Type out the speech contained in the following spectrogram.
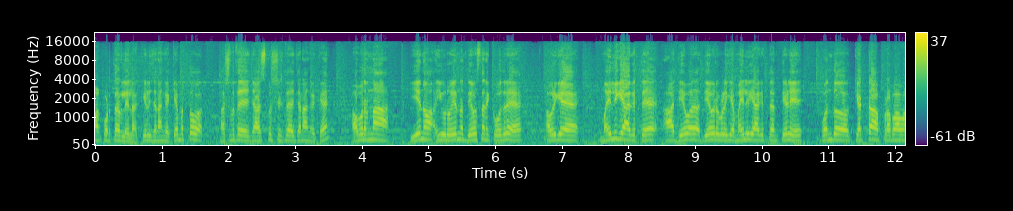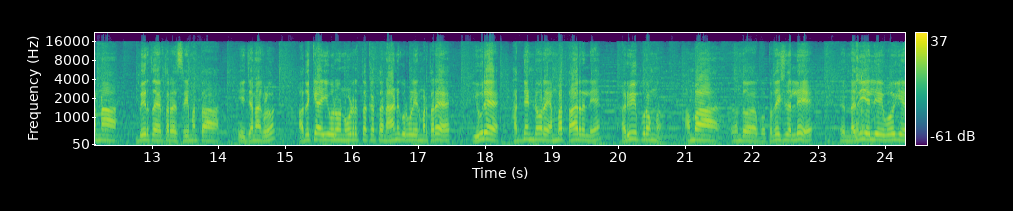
ಮಾಡಿಕೊಡ್ತಾ ಇರಲಿಲ್ಲ. ಕೀಳು ಜನಾಂಗಕ್ಕೆ ಮತ್ತು ಅಸ್ಪೃತೆ ಅಸ್ಪೃಶ್ಯತೆ ಜನಾಂಗಕ್ಕೆ. ಅವರನ್ನು ಏನು, ಇವರು ಏನು ದೇವಸ್ಥಾನಕ್ಕೆ ಹೋದರೆ ಅವರಿಗೆ ಮೈಲಿಗೆ ಆಗುತ್ತೆ. ಆ ದೇವ, ದೇವರುಗಳಿಗೆ ಮೈಲಿಗೆ ಆಗುತ್ತೆ ಅಂತೇಳಿ ಒಂದು ಕೆಟ್ಟ ಪ್ರಭಾವವನ್ನು ಬೀರ್ತಾ ಇರ್ತಾರೆ ಶ್ರೀಮಂತ ಈ ಜನಗಳು. ಅದಕ್ಕೆ ಇವರು ನೋಡಿರ್ತಕ್ಕಂಥ ನಾರಾಯಣ ಗುರುಗಳು ಏನು ಮಾಡ್ತಾರೆ, ಇವರೇ ಹದಿನೆಂಟುನೂರ ಎಂಬತ್ತಾರರಲ್ಲಿ ಅರಿವಿಪುರಂ ಅಂಬ ಒಂದು ಪ್ರದೇಶದಲ್ಲಿ ನದಿಯಲ್ಲಿ ಹೋಗಿ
